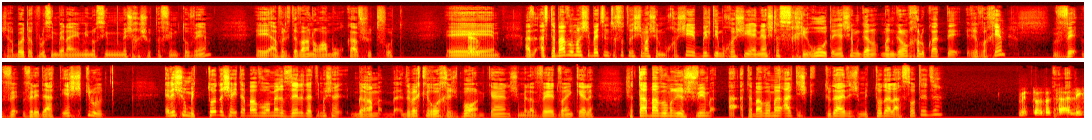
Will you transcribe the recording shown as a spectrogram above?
יש הרבה יותר פלוסים בעיניי ממינוסים אם יש לך שותפים טובים, אבל זה דבר נורא מורכב, שותפות. אה, אז, אז אתה בא ואומר שבעצם צריך לעשות רשימה של מוחשי, בלתי מוחשי, העניין של השכירות, העניין של מנגנון, מנגנון חלוקת אה, רווחים, ו, ו, ולדעתי, יש כאילו איזושהי מתודה שהיית בא ואומר, זה לדעתי מה ש... ברמה, אני מדבר כרואה חשבון, כן? שמלווה דברים כאלה, שאתה בא ואומר, יושבים, אה, אתה בא ואומר, אל תשכ... אתה יודע, איזושהי מתודה לעשות את זה? מתודה תהליך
